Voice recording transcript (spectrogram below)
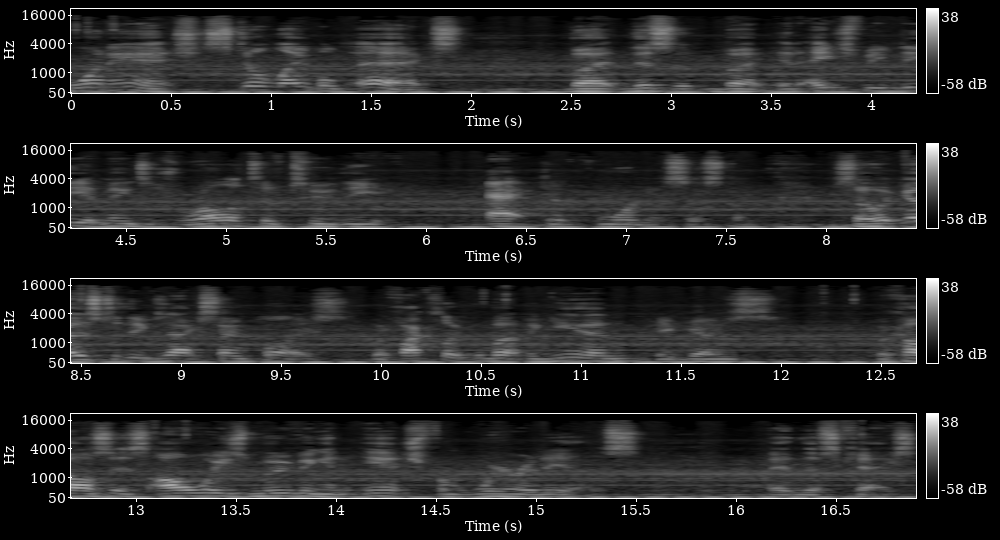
one inch is still labeled X, but this but in HVD it means it's relative to the active coordinate system. So it goes to the exact same place. But if I click the button again, it goes because it's always moving an inch from where it is in this case.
